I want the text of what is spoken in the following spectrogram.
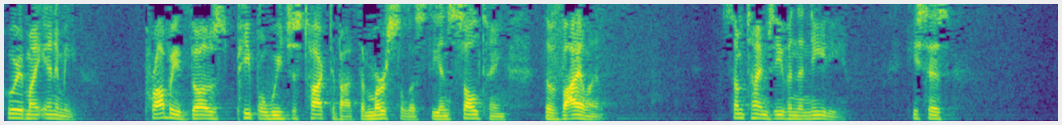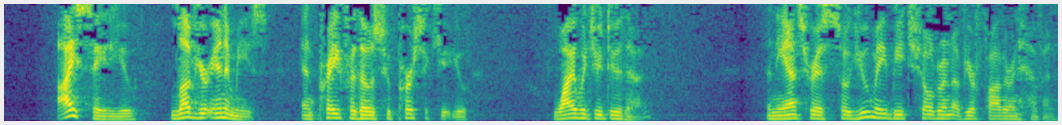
Who are my enemy? Probably those people we just talked about the merciless, the insulting, the violent, sometimes even the needy. He says, I say to you, love your enemies and pray for those who persecute you. Why would you do that? And the answer is so you may be children of your Father in heaven.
